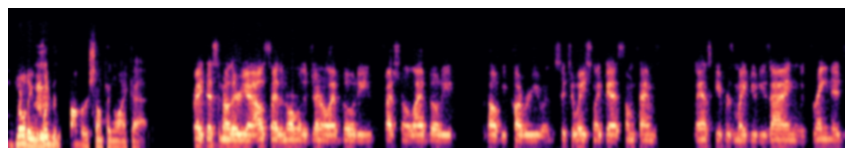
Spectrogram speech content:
liability wouldn't cover something like that. Right, that's another yeah outside the normal. The general liability, professional liability, will help you cover you in a situation like that. Sometimes landscapers might do design with drainage,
